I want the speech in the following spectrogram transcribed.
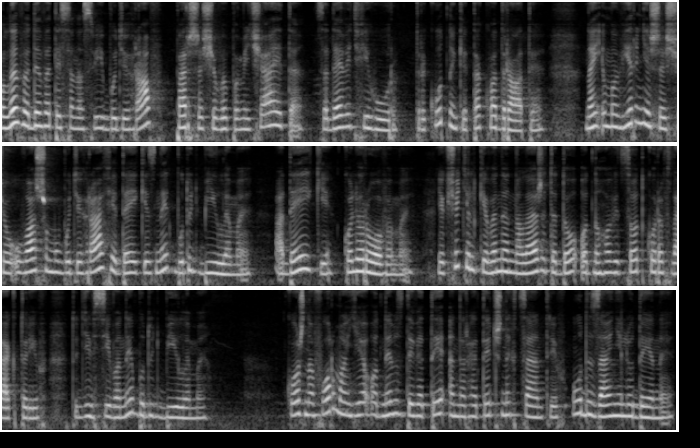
Коли ви дивитеся на свій бодіграф, перше, що ви помічаєте, це 9 фігур, трикутники та квадрати. Найімовірніше, що у вашому бодіграфі деякі з них будуть білими, а деякі кольоровими. Якщо тільки ви не належите до 1% рефлекторів, тоді всі вони будуть білими. Кожна форма є одним з дев'яти енергетичних центрів у дизайні людини.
